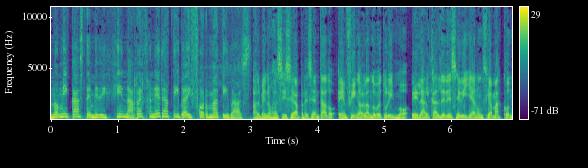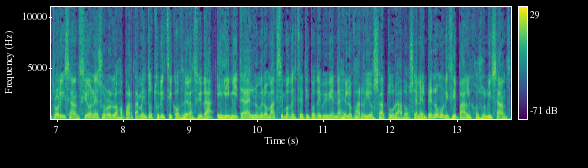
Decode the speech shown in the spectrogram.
gastronómicas, de medicina regenerativa y formativas. Al menos así se ha presentado. En fin, hablando de turismo, el alcalde de Sevilla anuncia más control y sanciones sobre los apartamentos turísticos de la ciudad y limitará el número máximo de este tipo de viviendas en los barrios saturados. En el Pleno Municipal, José Luis Sanz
